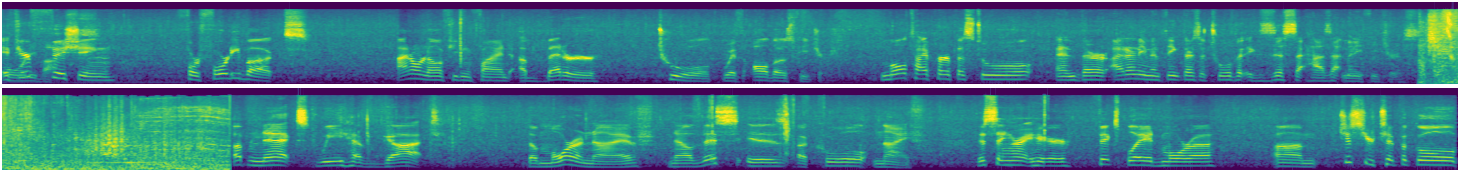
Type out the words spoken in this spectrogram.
If you're bucks. fishing for 40 bucks, I don't know if you can find a better tool with all those features. Multi-purpose tool, and there, I don't even think there's a tool that exists that has that many features. Up next, we have got the Mora knife. Now this is a cool knife. This thing right here, fixed blade Mora, um, just your typical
